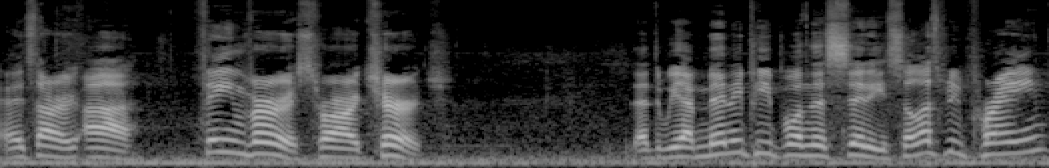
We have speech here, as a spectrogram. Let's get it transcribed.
And it's our uh, theme verse for our church that we have many people in this city. So let's be praying.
